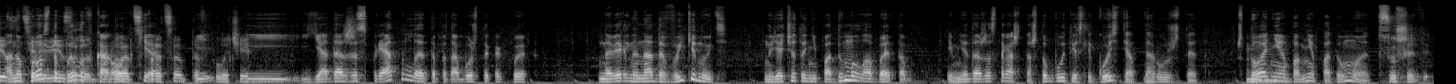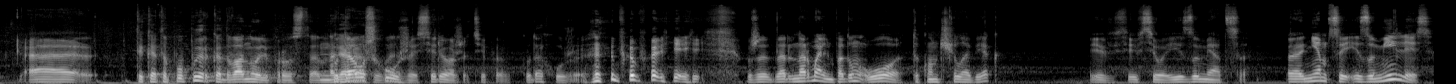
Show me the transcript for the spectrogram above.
Оно просто было в коробке. 20% И, я даже спрятал это, потому что как бы, наверное, надо выкинуть. но я что-то не подумал об этом. И мне даже страшно, что будет, если гости обнаружат это? Что они обо мне подумают? Слушай, А, так это пупырка 2.0 просто. куда уж хуже, Сережа, типа, куда хуже? Поверь. Уже нормально подумал, о, так он человек. И, все, и изумятся. Э, Немцы изумились,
